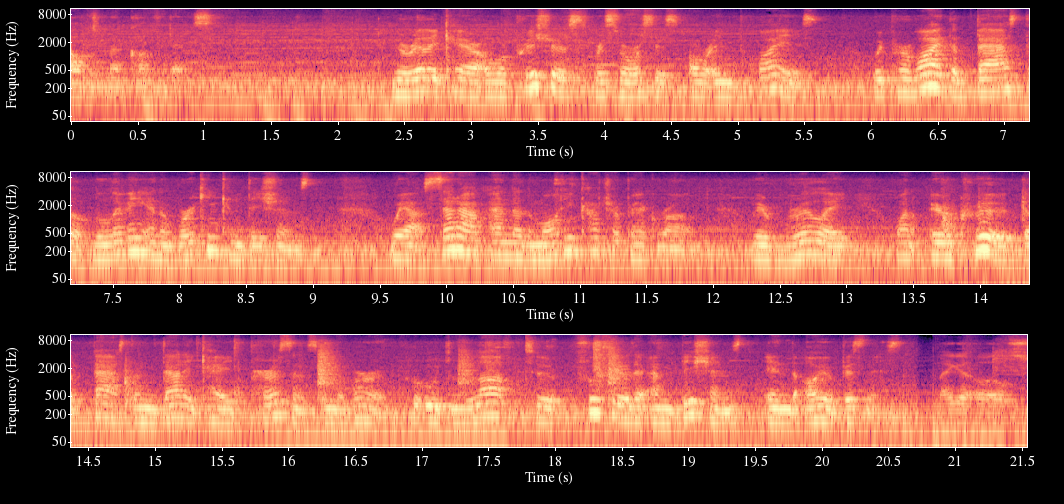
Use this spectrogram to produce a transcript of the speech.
ultimate confidence. We really care our precious resources, our employees. We provide the best living and working conditions. We are set up under the multicultural background. We really want to recruit the best and dedicated persons in the world who would love to fulfill their ambitions in the oil business. Mega Oil's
